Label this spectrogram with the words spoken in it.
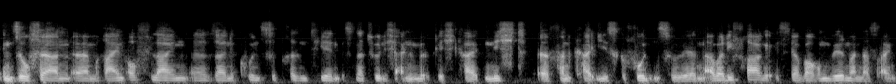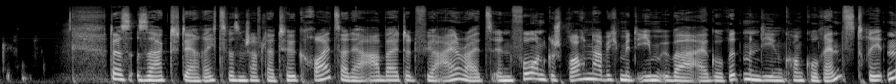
Insofern ähm, rein offline äh, seine Kunst zu präsentieren, ist natürlich eine Möglichkeit, nicht äh, von KIs gefunden zu werden. Aber die Frage ist ja, warum will man das eigentlich nicht? Das sagt der Rechtswissenschaftler Till Kreuzer, der arbeitet für iRights Info und gesprochen habe ich mit ihm über Algorithmen, die in Konkurrenz treten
